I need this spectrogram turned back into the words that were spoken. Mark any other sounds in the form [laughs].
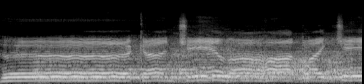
Who can cheer the heart like Jesus?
